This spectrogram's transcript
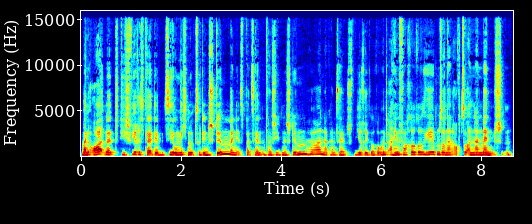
Man ordnet die Schwierigkeit der Beziehung nicht nur zu den Stimmen, wenn jetzt Patienten verschiedene Stimmen hören, da kann es ja schwierigere und einfachere geben, sondern auch zu anderen Menschen.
